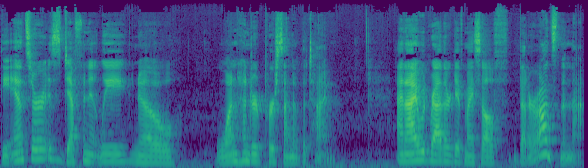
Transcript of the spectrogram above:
the answer is definitely no 100% of the time. And I would rather give myself better odds than that.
